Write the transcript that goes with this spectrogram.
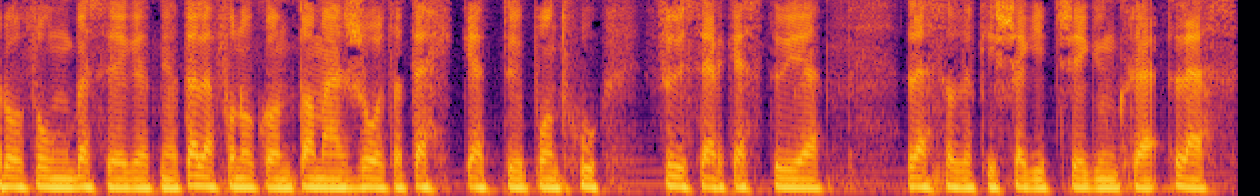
ról fogunk beszélgetni a telefonokon. Tamás Zsolt, a tech2.hu főszerkesztője lesz az, aki segítségünkre lesz.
